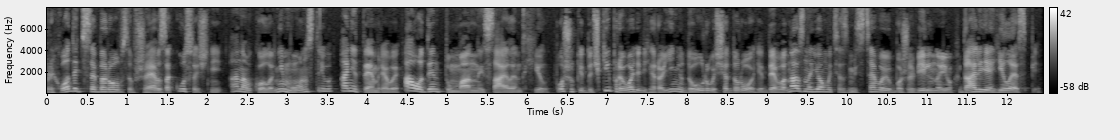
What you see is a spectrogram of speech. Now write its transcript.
Приходить в себе Роуз вже в закусочній, а навколо ні монстрів, ані темряви, а один туманний Silent Hill. Пошуки дочки приводять героїню до урвища дороги, де вона знайомиться з місцевою божевільною Далія Гілеспі,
